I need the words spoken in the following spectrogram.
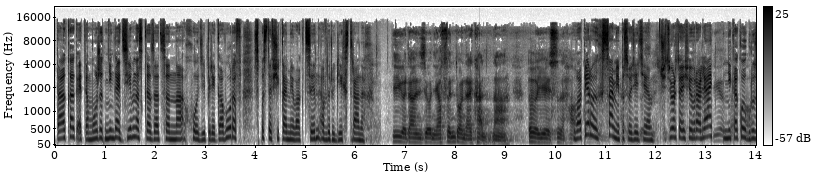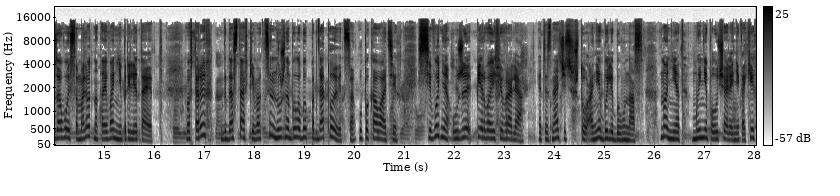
так как это может негативно сказаться на ходе переговоров с поставщиками вакцин в других странах. Во-первых, сами посудите. 4 февраля никакой грузовой самолет на Тайвань не прилетает. Во-вторых, к доставке вакцин нужно было бы подготовиться, упаковать их. Сегодня уже 1 февраля. Это значит, что они были бы у нас. Но нет, мы не получали никаких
